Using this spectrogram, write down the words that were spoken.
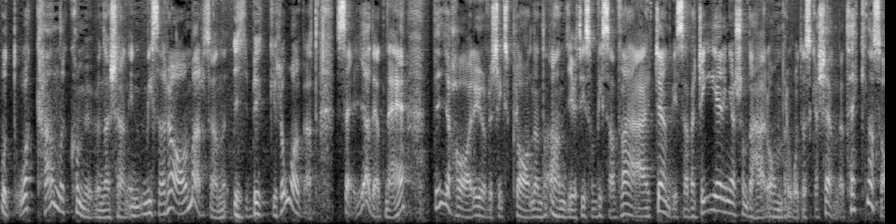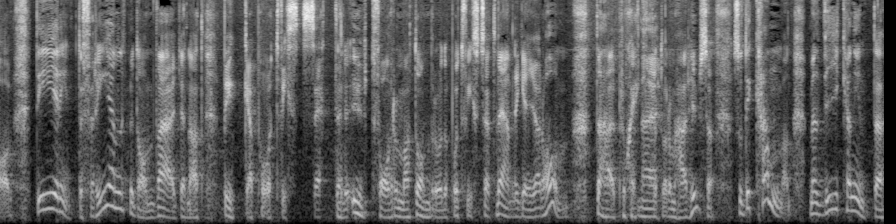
Och då kan kommunen sen, i vissa ramar sen i bygglovet, säga säga det att nej, vi har i översiktsplanen angivit liksom vissa värden, vissa värderingar som det här området ska kännetecknas av. Det är inte förenligt med de värdena att bygga på ett visst sätt eller utforma ett område på ett visst sätt, vänligen göra om det här projektet nej. och de här husen. Så det kan man, men vi kan inte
